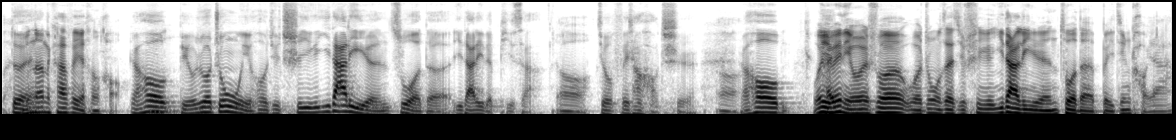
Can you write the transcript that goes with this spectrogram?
的，对，云南的咖啡也很好。然后比如说中午以后去吃一个意大利人做的意大利的披萨，哦，就非常好吃。啊，然后我以为你会说我中午再去吃一个意大利人做的北京烤鸭。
